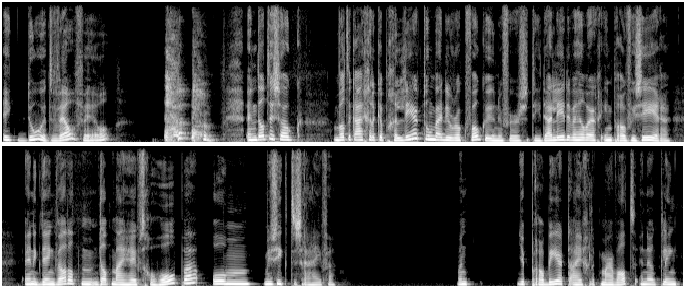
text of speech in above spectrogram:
ik doe het wel veel. en dat is ook wat ik eigenlijk heb geleerd toen bij die Rock Vocal University. Daar leerden we heel erg improviseren. En ik denk wel dat dat mij heeft geholpen om muziek te schrijven. Want je probeert eigenlijk maar wat en dan klinkt,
